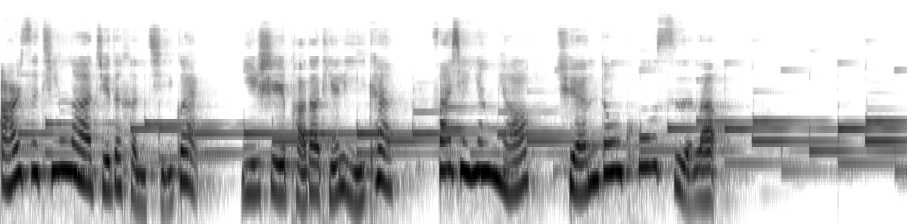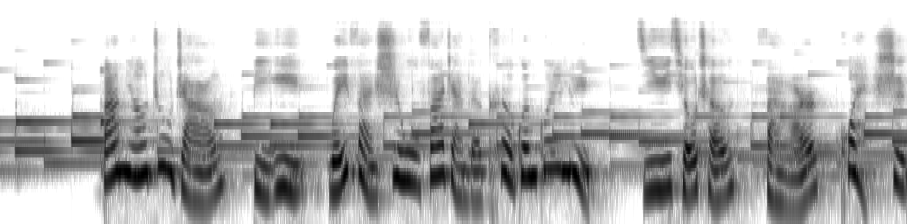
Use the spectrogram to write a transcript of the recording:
儿子听了觉得很奇怪，于是跑到田里一看，发现秧苗全都枯死了。拔苗助长，比喻违反事物发展的客观规律，急于求成，反而坏事。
